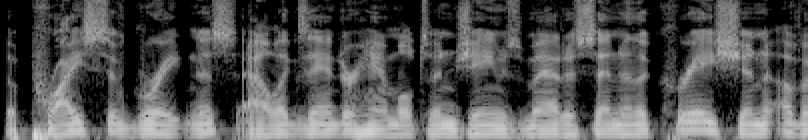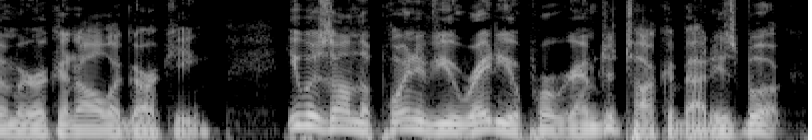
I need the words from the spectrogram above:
The Price of Greatness, Alexander Hamilton, James Madison, and the Creation of American Oligarchy. He was on the Point of View radio program to talk about his book.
